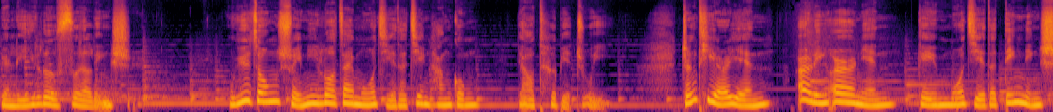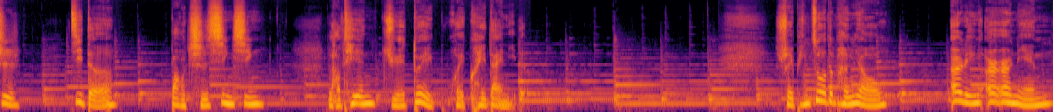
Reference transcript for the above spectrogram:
远离垃圾零食。五月中水逆落在摩羯的健康宫，要特别注意。整体而言，二零二二年给摩羯的叮咛是：记得保持信心，老天绝对不会亏待你的。水瓶座的朋友，二零二二年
